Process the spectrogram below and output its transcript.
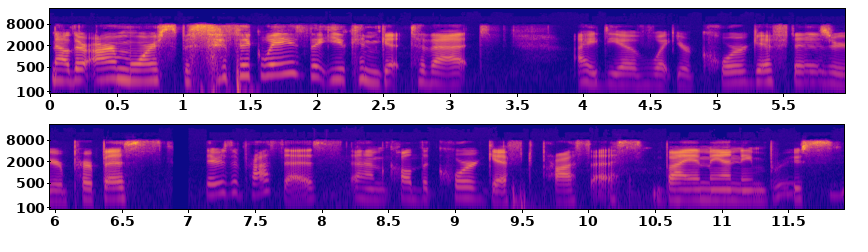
Now, there are more specific ways that you can get to that idea of what your core gift is or your purpose. There's a process um, called the core gift process by a man named Bruce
